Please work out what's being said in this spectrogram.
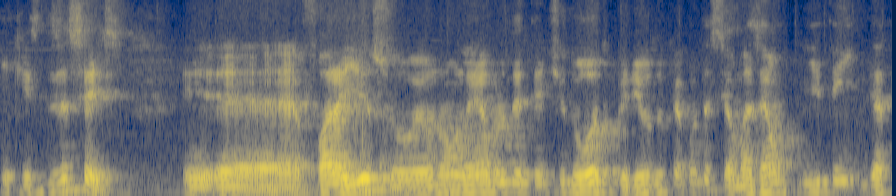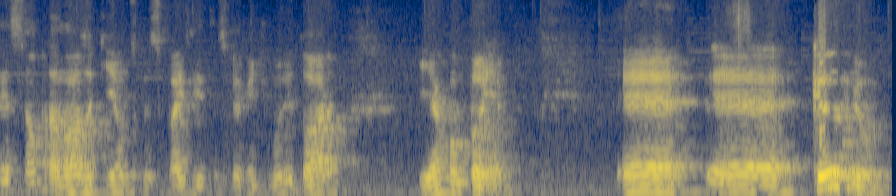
em 15 e 16 é, fora isso, eu não lembro de ter tido outro período que aconteceu, mas é um item de atenção para nós aqui, é um dos principais itens que a gente monitora e acompanha. É, é, câmbio,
